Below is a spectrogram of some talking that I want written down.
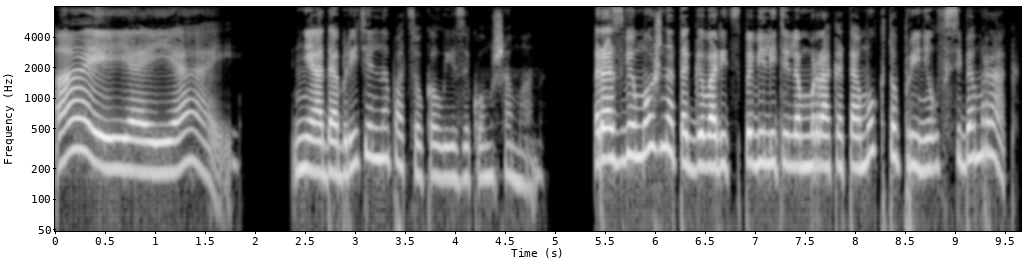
«Ай-яй-яй!» — неодобрительно подсокал языком шаман. Разве можно так говорить с повелителем мрака тому, кто принял в себя мрак?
